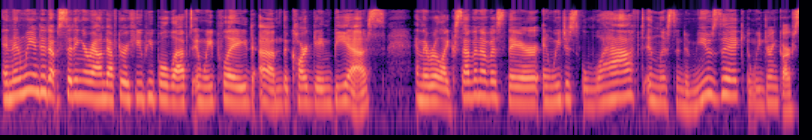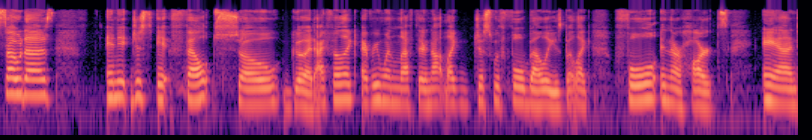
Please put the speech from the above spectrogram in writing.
And then we ended up sitting around after a few people left and we played um, the card game BS. And there were like seven of us there. And we just laughed and listened to music and we drank our sodas. And it just, it felt so good. I feel like everyone left there not like just with full bellies, but like full in their hearts. And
